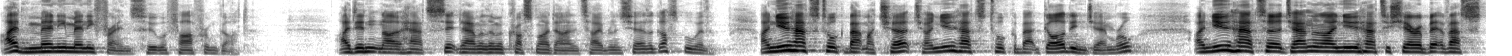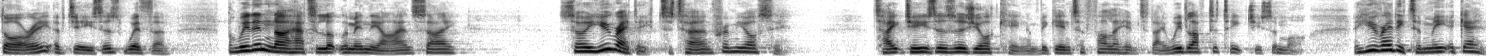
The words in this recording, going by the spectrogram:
I had many, many friends who were far from God. I didn't know how to sit down with them across my dining table and share the gospel with them. I knew how to talk about my church. I knew how to talk about God in general. I knew how to, Jan and I knew how to share a bit of our story of Jesus with them. But we didn't know how to look them in the eye and say, So are you ready to turn from your sin? Take Jesus as your king and begin to follow him today. We'd love to teach you some more. Are you ready to meet again?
